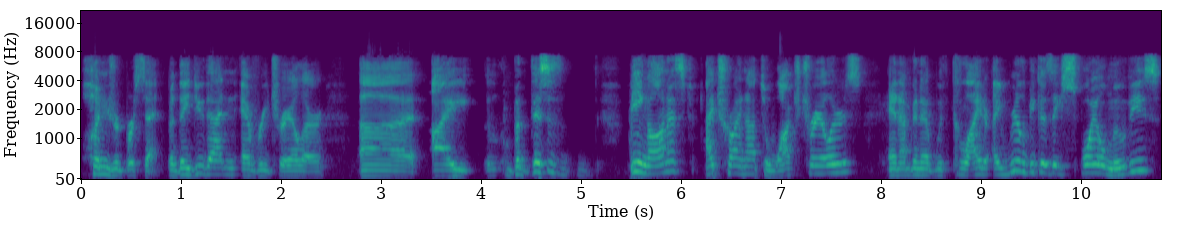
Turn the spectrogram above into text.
Hundred percent. But they do that in every trailer. Uh, I, but this is being honest. I try not to watch trailers, and I'm gonna with Collider. I really because they spoil movies,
